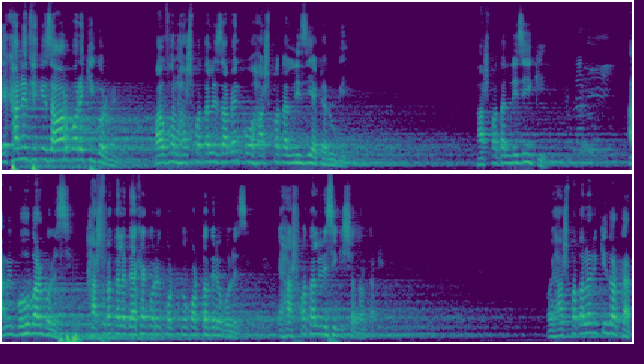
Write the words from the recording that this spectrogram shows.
এখানে থেকে যাওয়ার পরে কি করবেন? বাউফল হাসপাতালে যাবেন ও হাসপাতাল নিজেই একটা রুগী। হাসপাতাল নিজেই কি? আমি বহুবার বলেছি, হাসপাতালে দেখা করে কর্মকর্তাদেরও বলেছি, এই হাসপাতালেরই চিকিৎসা দরকার। ওই হাসপাতালের কি দরকার?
